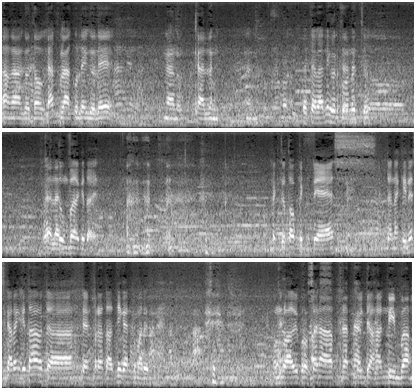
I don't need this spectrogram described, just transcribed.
nggak gue tongkat pelaku le gue nganu galeng. Nganu. jalannya gue kono tumbal kita ya back to topic des. Dan akhirnya sekarang kita udah dan berat hati kan kemarin. Melalui proses berat pindahan. bimbang.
